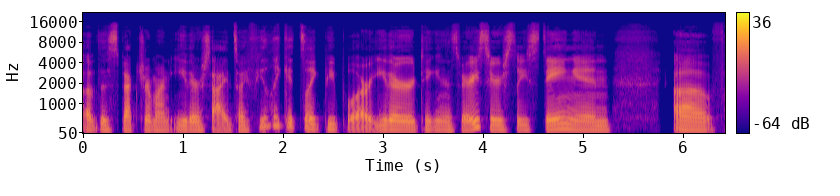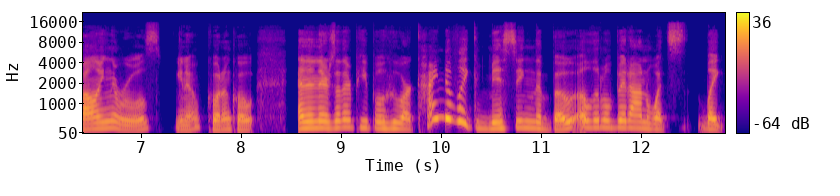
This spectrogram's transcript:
of the spectrum on either side. So I feel like it's like people are either taking this very seriously, staying in, uh, following the rules, you know, quote unquote. And then there's other people who are kind of like missing the boat a little bit on what's like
